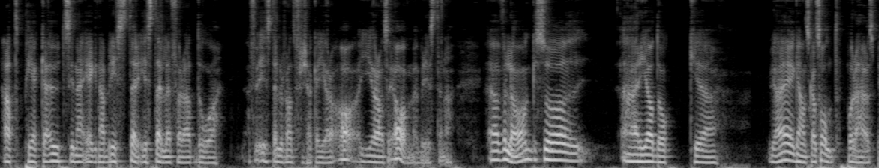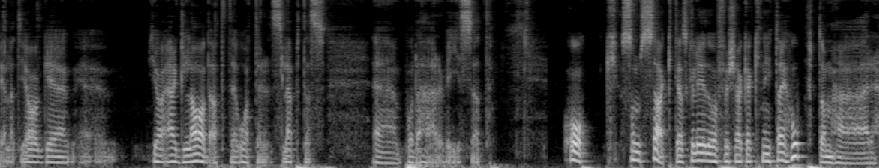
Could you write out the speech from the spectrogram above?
att peka ut sina egna brister istället för att då istället för att försöka göra, göra sig av med bristerna. Överlag så är jag dock eh, jag är ganska såld på det här spelet. Jag, eh, jag är glad att det återsläpptes eh, på det här viset. Och som sagt, jag skulle ju då försöka knyta ihop de här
